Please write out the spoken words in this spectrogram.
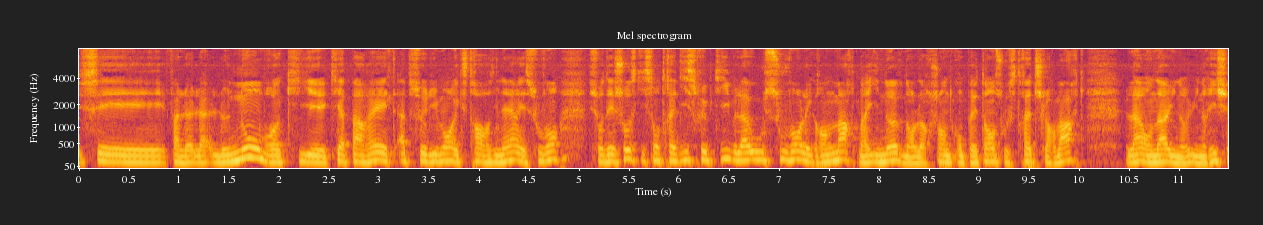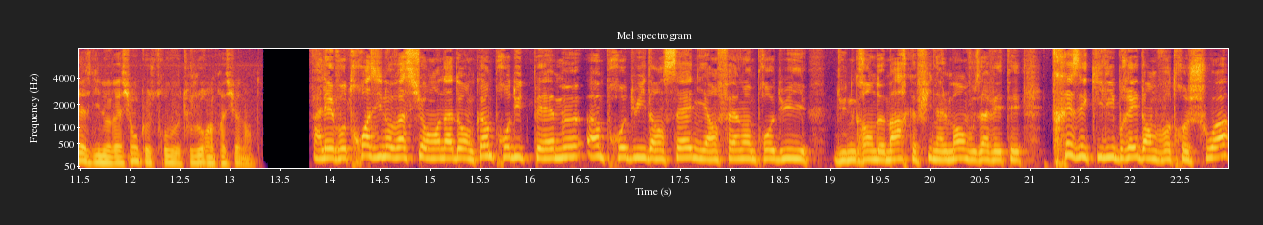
enfin, le, le, nombre qui, est, qui apparaît est absolument extraordinaire et souvent sur des choses qui sont très disruptives. Là où souvent les grandes marques ben, innovent dans leur champ de compétences ou stretchent leur marque, là on a une, une richesse d'innovation que je trouve toujours impressionnante. Allez, vos trois innovations. On a donc un produit de PME, un produit d'enseigne et enfin un produit d'une grande marque. Finalement, vous avez été très équilibré dans votre choix.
